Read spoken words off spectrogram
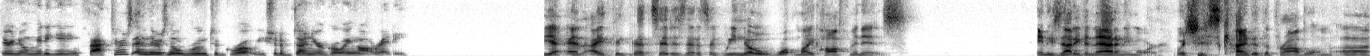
there are no mitigating factors, and there's no room to grow. You should have done your growing already. Yeah, and I think that's it is that it's like we know what Mike Hoffman is. And he's not even that anymore, which is kind of the problem. Uh,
